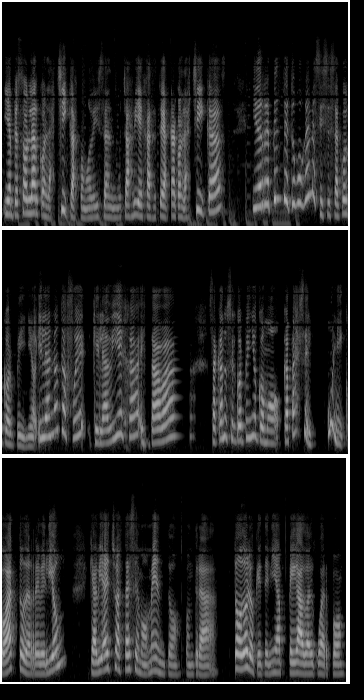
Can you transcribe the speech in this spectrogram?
y empezó a hablar con las chicas, como dicen muchas viejas, estoy acá con las chicas, y de repente tuvo ganas y se sacó el corpiño. Y la nota fue que la vieja estaba sacándose el corpiño como capaz el único acto de rebelión que había hecho hasta ese momento contra todo lo que tenía pegado al cuerpo.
